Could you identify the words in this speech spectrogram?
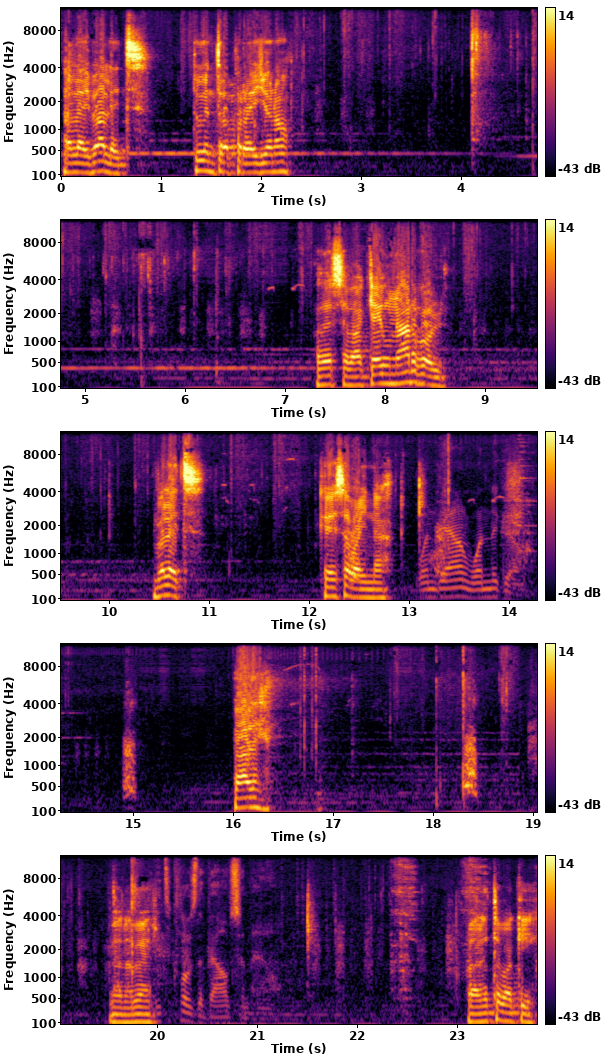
Dale, ahí, Valet. Tú entras por ahí, yo no. Joder, se va a caer un árbol. Vale. ¿Qué es esa vaina? Vale. Vale, a ver. Vale, esto va aquí.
